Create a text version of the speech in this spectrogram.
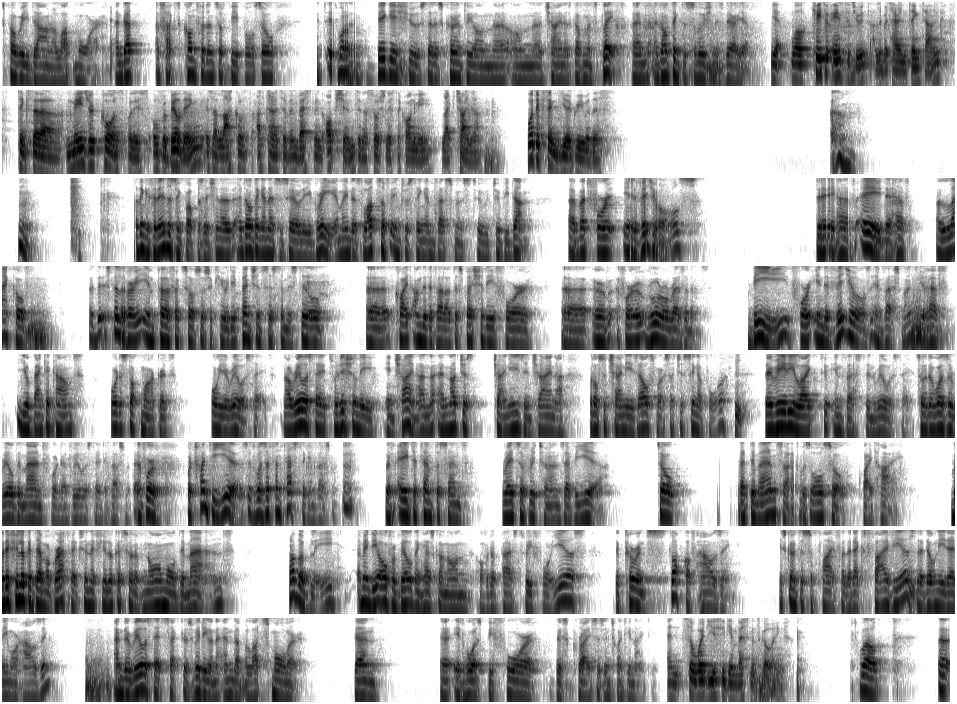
it's probably down a lot more, and that affects confidence of people. So it's, it's one of the big issues that is currently on uh, on uh, China's government's plate, and I don't think the solution is there yet. Yeah, well, Cato Institute, a libertarian think tank, thinks that a major cause for this overbuilding is a lack of alternative investment options in a socialist economy like China. To what extent do you agree with this? I think it's an interesting proposition. I, I, don't think I necessarily agree. I mean, there's lots of interesting investments to, to be done. Uh, but for individuals, they have, A, they have a lack of, uh, still a very imperfect social security. Pension system is still uh, quite underdeveloped, especially for, uh, for rural residents. B, for individuals' investment, you have your bank account or the stock market or your real estate. Now, real estate traditionally in China, and, and not just Chinese in China, but also Chinese elsewhere, such as Singapore, hmm. they really like to invest in real estate. So there was a real demand for that real estate investment. And for, for 20 years, it was a fantastic investment mm. with 8 to 10% rates of returns every year. So that demand side was also quite high. But if you look at demographics and if you look at sort of normal demand, probably, I mean, the overbuilding has gone on over the past three, four years. The current stock of housing is going to supply for the next five years. They don't need any more housing. And the real estate sector is really going to end up a lot smaller than uh, it was before this crisis in 2019. And so, where do you see the investments going? Well, uh,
